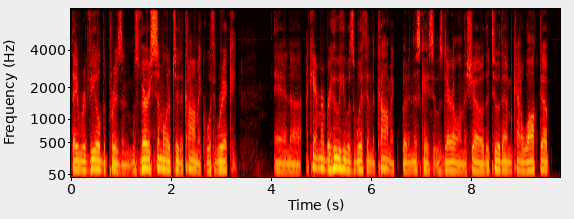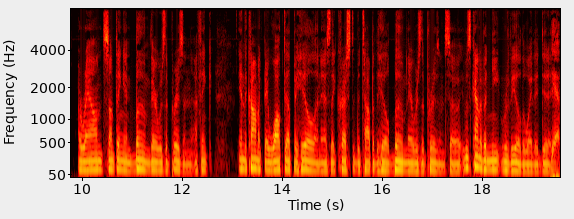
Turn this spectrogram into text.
they revealed the prison. It was very similar to the comic with Rick and uh, I can't remember who he was with in the comic, but in this case it was Daryl on the show. The two of them kind of walked up around something and boom, there was the prison. I think in the comic they walked up a hill and as they crested the top of the hill, boom, there was the prison. So it was kind of a neat reveal the way they did it. Yeah,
